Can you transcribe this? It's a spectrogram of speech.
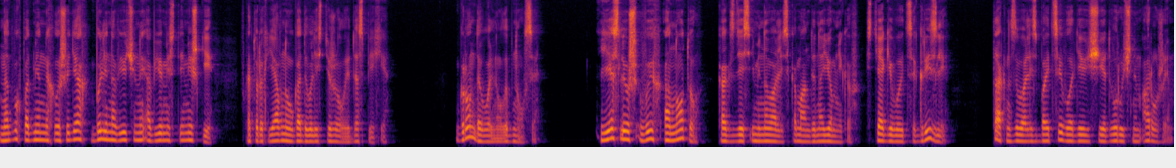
На двух подменных лошадях были навьючены объемистые мешки, в которых явно угадывались тяжелые доспехи. Грон довольно улыбнулся. Если уж в их аноту, как здесь именовались команды наемников, стягиваются гризли, так назывались бойцы, владеющие двуручным оружием,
